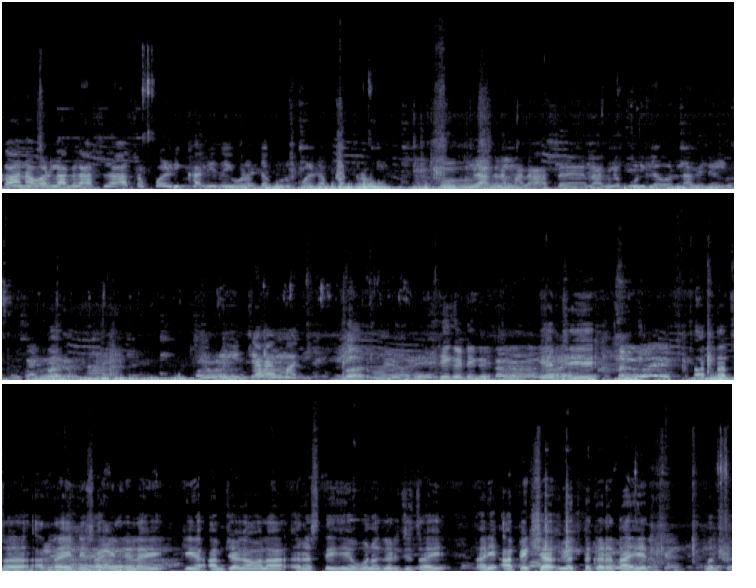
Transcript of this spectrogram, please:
कानावर लागला असं असं पडली खाली तर एवढं दगड पडला पत्र. लागलं मला असं लागलं गुडघ्यावर लागलं बर. हा. एवढी इच्छा आहे माझी. बर. ठीक आहे ठीक आहे. यांची आत्ताच आता यांनी सांगितलेलं आहे की आमच्या गावाला रस्ते हे होणं गरजेचं आहे आणि अपेक्षा व्यक्त करत आहेत. बंद कर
